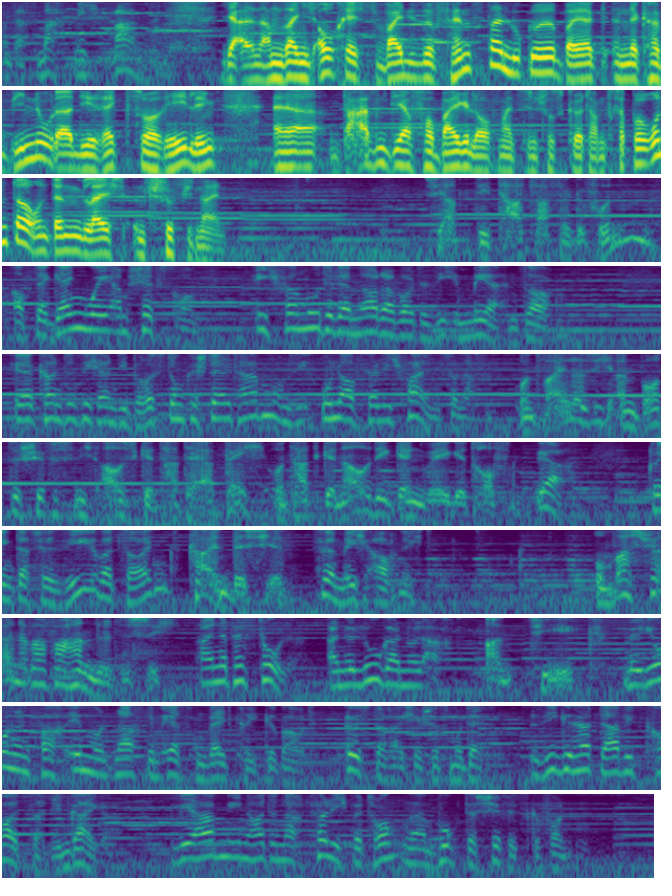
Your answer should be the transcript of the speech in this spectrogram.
Und das macht mich wahnsinnig. Ja, da haben sie eigentlich auch recht, weil diese Fensterluke bei, in der Kabine oder direkt zur Reling, äh, da sind die ja vorbeigelaufen, als sie den Schuss gehört haben. Treppe runter und dann gleich ins Schiff hinein. Sie haben die Tatwaffe gefunden? Auf der Gangway am Schiffsrumpf. Ich vermute, der Mörder wollte sie im Meer entsorgen. Er könnte sich an die Brüstung gestellt haben, um sie unauffällig fallen zu lassen. Und weil er sich an Bord des Schiffes nicht auskennt, hatte er Pech und hat genau die Gangway getroffen. Ja. Klingt das für Sie überzeugend? Kein bisschen. Für mich auch nicht. Um was für eine Waffe handelt es sich? Eine Pistole. Eine Luger 08. Antik. Millionenfach im und nach dem Ersten Weltkrieg gebaut. Österreichisches Modell. Sie gehört David Kreuzer, dem Geiger. Wir haben ihn heute Nacht völlig betrunken am Bug des Schiffes gefunden.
